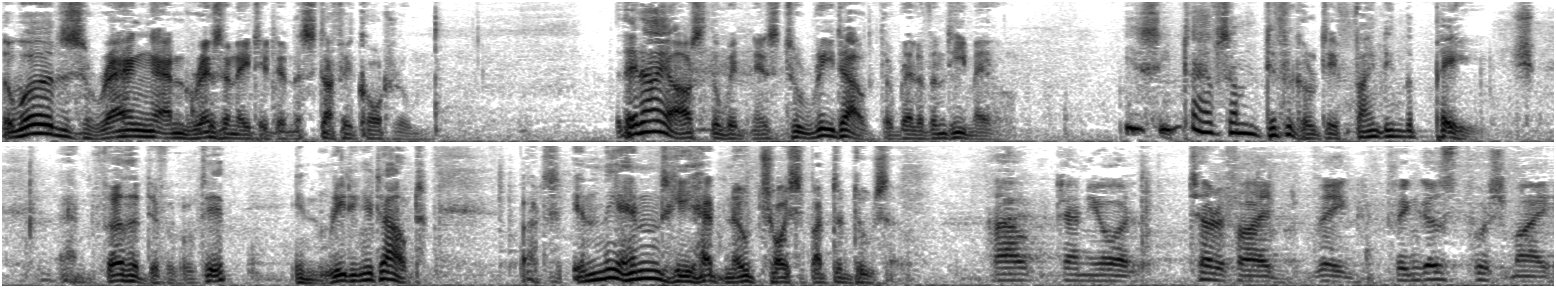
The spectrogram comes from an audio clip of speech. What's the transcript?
The words rang and resonated in the stuffy courtroom. Then I asked the witness to read out the relevant email. He seemed to have some difficulty finding the page, and further difficulty in reading it out. But in the end, he had no choice but to do so. How can your terrified, vague fingers push my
